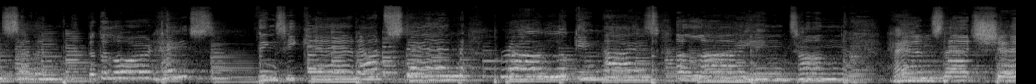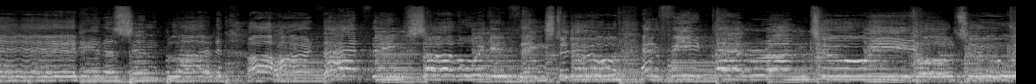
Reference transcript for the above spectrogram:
even seven, that the Lord hates. Things he cannot stand. Proud looking eyes, a lying tongue, hands that shed innocent blood, a heart that thinks of wicked things to do, and feet that run to evil too.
